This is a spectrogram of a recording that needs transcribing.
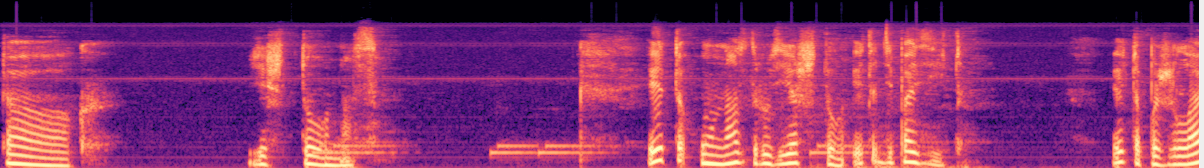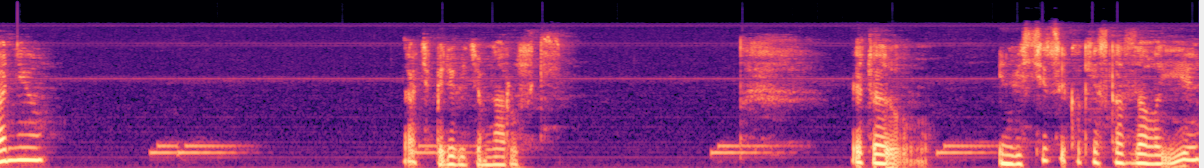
Так. Здесь что у нас? Это у нас, друзья, что? Это депозит. Это по желанию. Давайте переведем на русский. Это инвестиции, как я сказала, и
